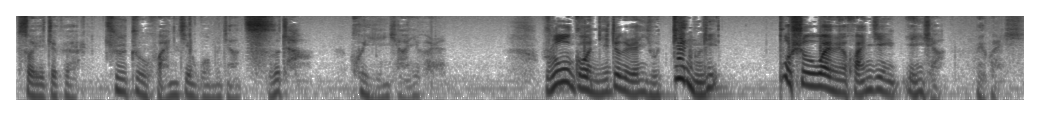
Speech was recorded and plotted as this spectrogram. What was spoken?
所以这个。居住环境，我们讲磁场会影响一个人。如果你这个人有定力，不受外面环境影响，没关系。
